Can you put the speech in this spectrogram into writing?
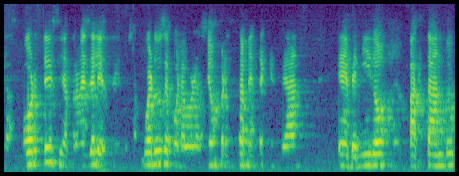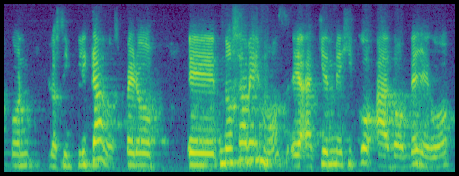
las cortes y a través de, acuerdos de colaboración precisamente que se han eh, venido pactando con los implicados. Pero eh, no sabemos aquí en México a dónde llegó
